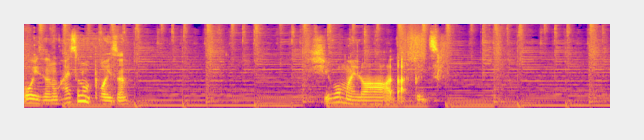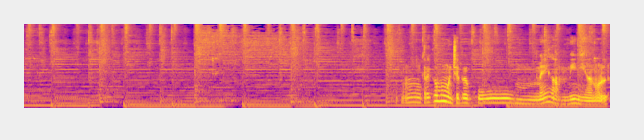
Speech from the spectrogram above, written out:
poison Hai să nu poison. Și vom mai lua Dark Prince. Mm, cred că vom începe cu Mega Minionul.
